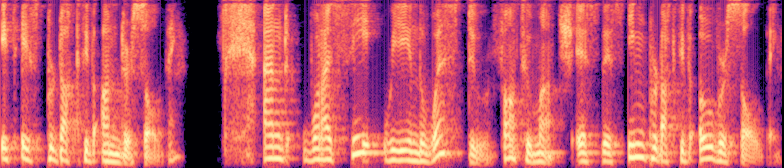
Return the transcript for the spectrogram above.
it is productive undersolving. And what I see we in the West do far too much is this improductive oversolving.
